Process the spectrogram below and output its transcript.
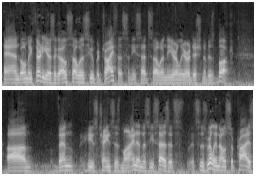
And only 30 years ago, so was Hubert Dreyfus, and he said so in the earlier edition of his book. Um, then he's changed his mind, and as he says, it's, it's, really no surprise.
